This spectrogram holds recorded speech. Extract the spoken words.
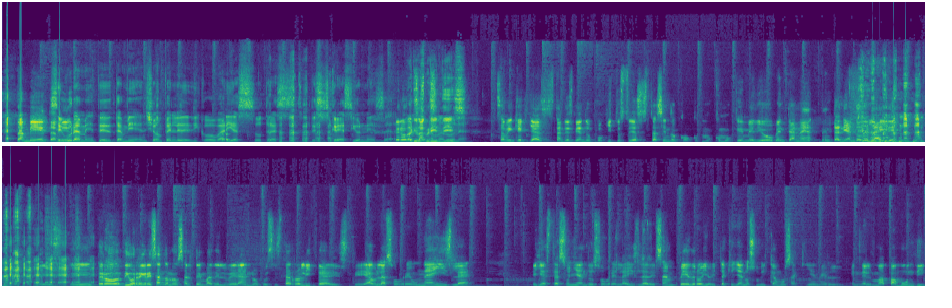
También, también. Seguramente también Sean Penn le dedicó varias otras de sus creaciones a, Pero, Varios a brindis. Madonna. ¿Saben qué? Ya se están desviando un poquito. Esto ya se está haciendo como, como, como que medio ventaneando del aire. Este, pero digo, regresándonos al tema del verano, pues esta rolita este, habla sobre una isla. Ella está soñando sobre la isla de San Pedro y ahorita que ya nos ubicamos aquí en el, en el mapamundi,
